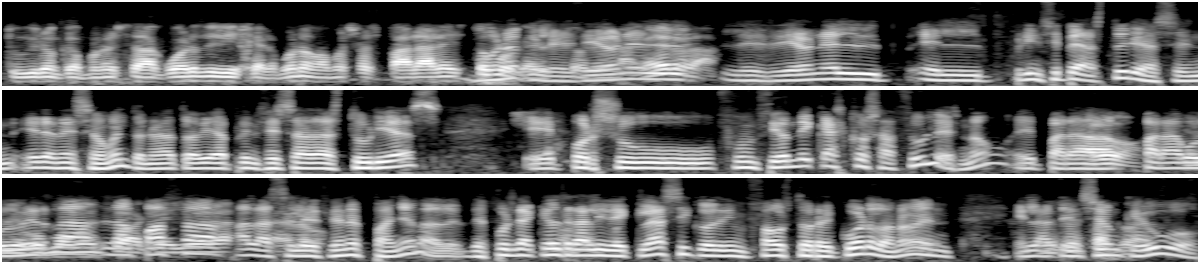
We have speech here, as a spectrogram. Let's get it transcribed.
tuvieron que ponerse de acuerdo y dijeron, bueno, vamos a parar esto bueno, que les dieron, el, les dieron el, príncipe de Asturias, era en ese momento, no era todavía princesa de Asturias, eh, por su función de cascos azules, ¿no? Eh, para, para volver la, paz a la selección española, después de aquel rally de clásicos de infausto recuerdo, ¿no? En, la tensión que hubo.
